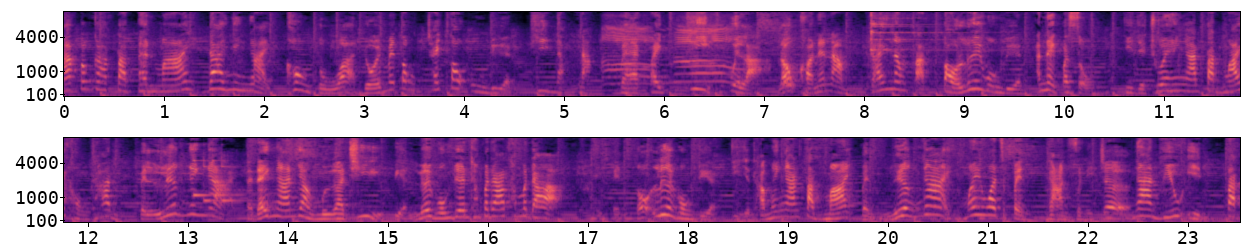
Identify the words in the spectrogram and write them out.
หากต้องการตัดแผ่นไม้ได้ง่ายๆคล่องตัว โดยไม่ต้องใช้โต๊ะองค์เดือนที่หนักๆแบกไปทุกที่ทุกเวลา เราขอแนะนำไกด์นำตัดต่อเลื่อยวงเดือนอเนกประสงค์ที่จะช่วยให้งานตัดไม้ของท่านเป็นเรื่องง่ายๆ แต่ได้งานอย่างมืออาชีพเปลี่ยนเลื่อยวงเดือนธรรมดาธรรมดาให้ เป็นโต๊ะเลื่อยวงเดือนที่จะทำให้งานตัดไม้เป็นเรื่องง่าย ไม่ว่าจะเป็นงานเฟอร์นิเจอร์ งานบิวอิน ตัด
